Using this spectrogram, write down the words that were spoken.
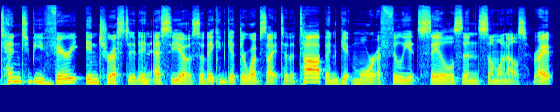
tend to be very interested in SEO so they can get their website to the top and get more affiliate sales than someone else, right?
